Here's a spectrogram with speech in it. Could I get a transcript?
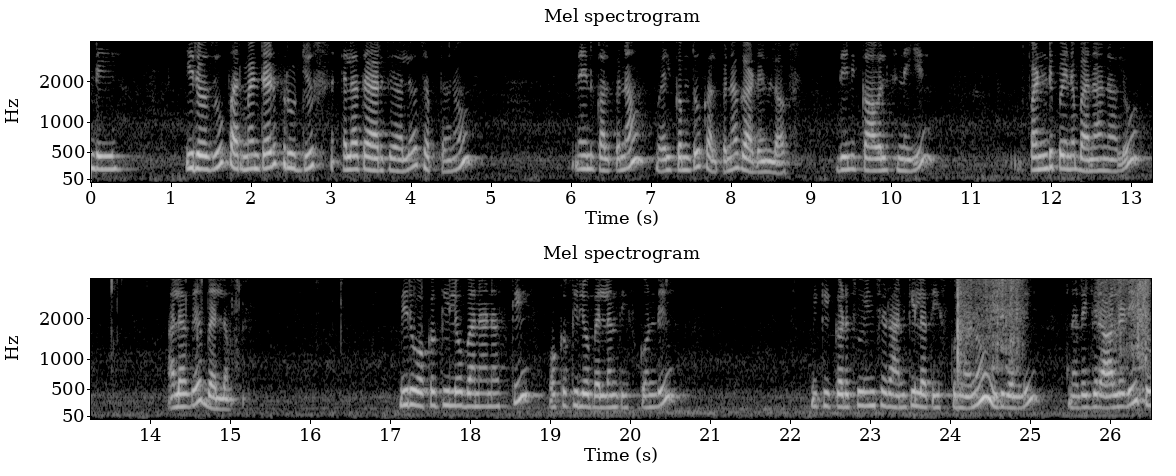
అండి ఈరోజు పర్మెంటెడ్ ఫ్రూట్ జ్యూస్ ఎలా తయారు చేయాలో చెప్తాను. నేను Kalpana welcome to Kalpana garden blogs దీనికి కావలసినవి పండిపోయిన బనానాలు అలాగే బెల్లం. మీరు ఒక కిలో బనానాస్కి ఒక కిలో బెల్లం తీసుకోండి. మీకు ఇక్కడ చూపించడానికి ఇలా తీసుకున్నాను. ఇదిగోండి. నా దగ్గర ఆల్రెడీ టూ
